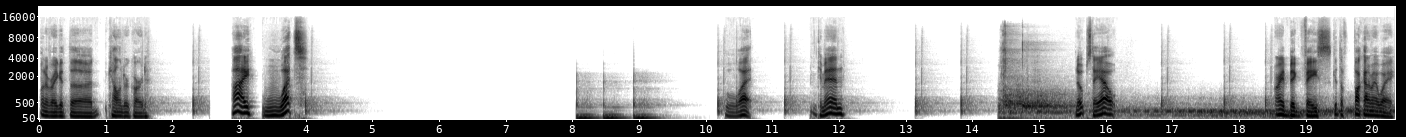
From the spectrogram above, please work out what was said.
whenever I get the calendar card? Hi. What? What? Come in. Nope, stay out. Alright, big face. Get the fuck out of my way.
